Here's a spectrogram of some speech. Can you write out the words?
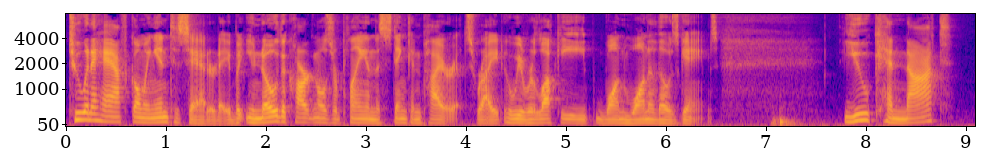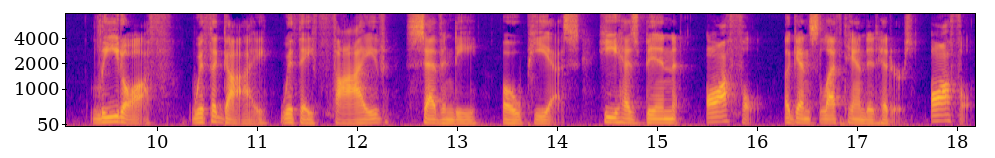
two and a half going into Saturday. But you know the Cardinals are playing the stinking Pirates, right? Who we were lucky won one of those games. You cannot lead off with a guy with a 570 OPS. He has been awful against left-handed hitters. Awful.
